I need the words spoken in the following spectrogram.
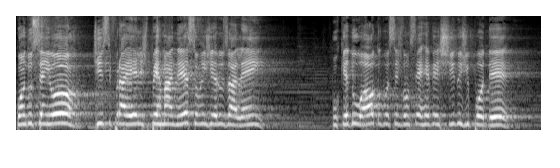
Quando o Senhor disse para eles: permaneçam em Jerusalém, porque do alto vocês vão ser revestidos de poder.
